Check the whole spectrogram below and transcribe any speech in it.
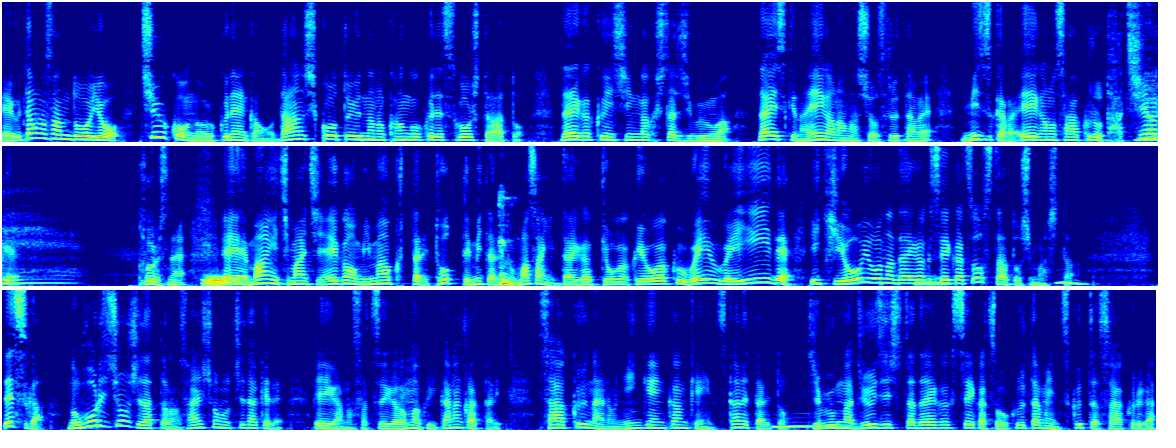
えー歌丸さん同様、中高の6年間を男子校という名の監獄で過ごした後、大学に進学した自分は、大好きな映画の話をするため、自ら映画のサークルを立ち上げ、そうですね、えー毎日毎日映画を見まくったり、撮ってみたりと、まさに大学、教学、洋学、ウェイウェイで、意気揚々な大学生活をスタートしました。ですが、上り調子だったのは最初のうちだけで、映画の撮影がうまくいかなかったり、サークル内の人間関係に疲れたりと、自分が充実した大学生活を送るために作ったサークルが、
